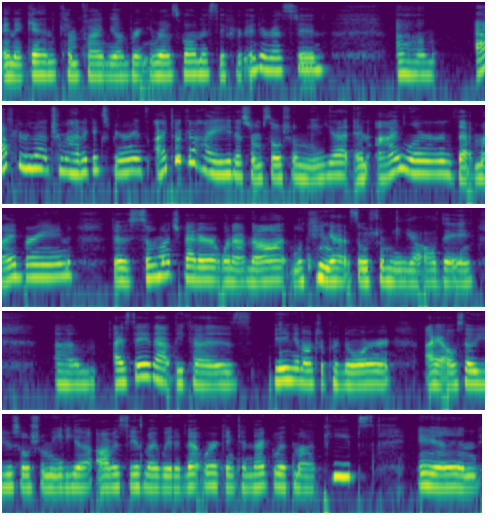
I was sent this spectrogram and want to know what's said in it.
And again, come find me on Brittany Rose Wellness if you're interested. Um, after that traumatic experience, I took a hiatus from social media and I learned that my brain does so much better when I'm not looking at social media all day. Um, I say that because being an entrepreneur, I also use social media obviously as my way to network and connect with my peeps. And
